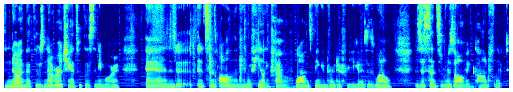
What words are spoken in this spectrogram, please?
knowing that there's never a chance with this anymore, and it's an all in the name of healing. Five of Wands being inverted for you guys as well is a sense of resolving conflict.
